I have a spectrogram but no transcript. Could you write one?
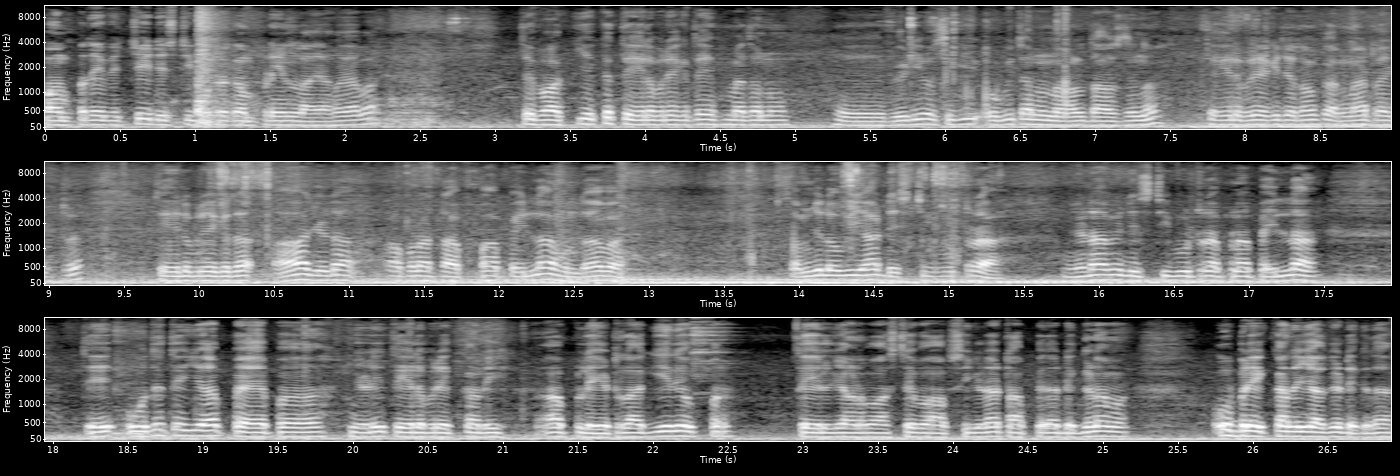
ਪੰਪ ਦੇ ਵਿੱਚ ਹੀ ਡਿਸਟ੍ਰੀਬਿਊਟਰ ਕੰਪਨੀ ਨੇ ਲਾਇਆ ਹੋਇਆ ਵਾ। ਤੇ ਬਾਕੀ ਇੱਕ ਤੇਲ ਬ੍ਰੇਕ ਤੇ ਮੈਂ ਤੁਹਾਨੂੰ ਵੀਡੀਓ ਸੀਗੀ, ਉਹ ਵੀ ਤੁਹਾਨੂੰ ਨਾਲ ਦੱਸ ਦਿੰਦਾ। ਤੇਲ ਬ੍ਰੇਕ ਜਦੋਂ ਕਰਨਾ ਟਰੈਕਟਰ, ਤੇਲ ਬ੍ਰੇਕ ਦਾ ਆ ਜਿਹੜਾ ਆਪਣਾ ਟਾਪਾ ਪਹਿਲਾ ਹੁੰਦਾ ਵਾ, ਸਮਝ ਲਓ ਵੀ ਆਹ ਡਿਸਟ੍ਰੀਬਿਊਟਰ ਆ। ਜਿਹੜਾ ਵੀ ਡਿਸਟ੍ਰੀਬਿਊਟਰ ਆਪਣਾ ਪਹਿਲਾ ਤੇ ਉਹਦੇ ਤੇ ਹੀ ਆ ਪੈਪ ਜਿਹੜੀ ਤੇਲ ਬ੍ਰੇਕਾਂ ਦੀ, ਆ ਪਲੇਟ ਲੱਗੀ ਇਹਦੇ ਉੱਪਰ। ਤੇਲ ਜਾਣ ਵਾਸਤੇ ਵਾਪਸੀ ਜਿਹੜਾ ਟਾਪੇ ਦਾ ਡਿੱਗਣਾ ਵਾ, ਉਹ ਬ੍ਰੇਕਾਂ ਤੇ ਜਾ ਕੇ ਡਿੱਗਦਾ।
